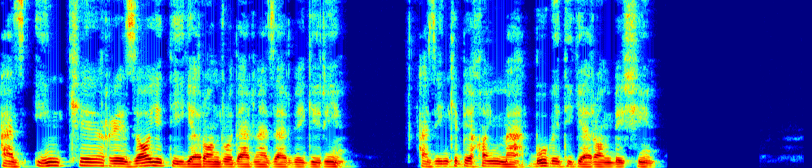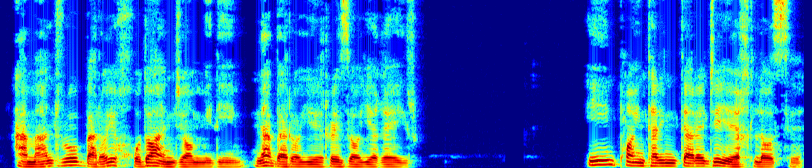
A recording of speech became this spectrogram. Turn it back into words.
از اینکه رضای دیگران رو در نظر بگیریم. از اینکه بخوایم محبوب دیگران بشیم. عمل رو برای خدا انجام میدیم نه برای رضای غیر. این پایین ترین درجه اخلاصه.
